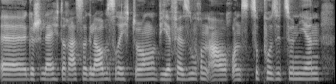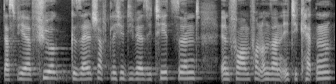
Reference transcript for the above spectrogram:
äh, Geschlecht, Rasse, Glaubensrichtung. Wir versuchen auch, uns zu positionieren, dass wir für gesellschaftliche Diversität sind in Form von unseren Etiketten.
